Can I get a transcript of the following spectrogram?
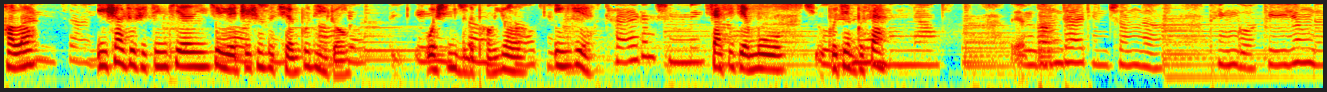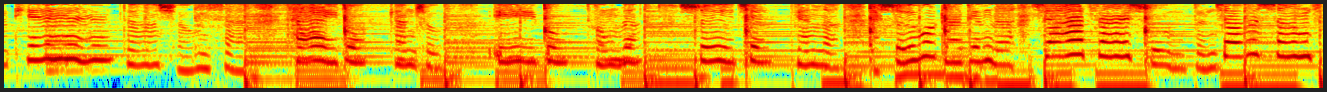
好了，以上就是今天月月之声的全部内容。我是你们的朋友音乐，下期节目不见不散。脸庞太天真了，苹果一样的甜的羞涩，太多感触已不同了，世界变了，还是我改变了？夹在书本这相册，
